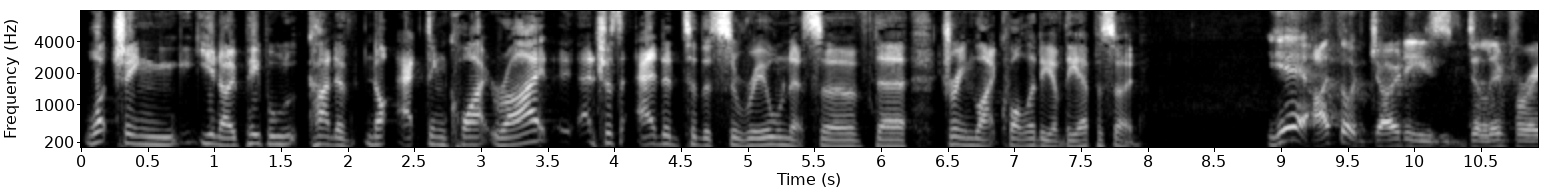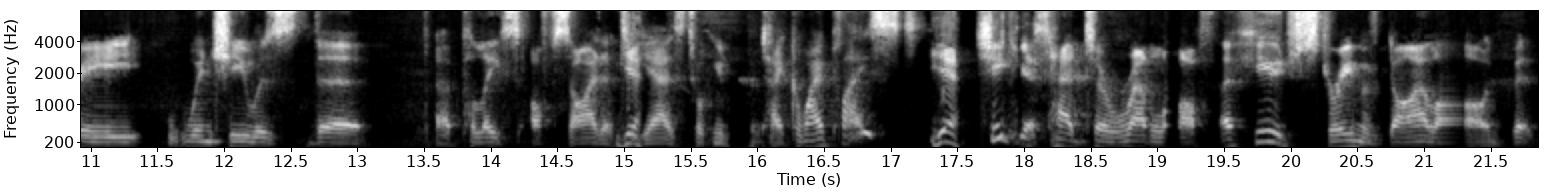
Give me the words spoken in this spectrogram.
watching, you know, people kind of not acting quite right, it just added to the surrealness of the dreamlike quality of the episode. Yeah, I thought Jodie's delivery when she was the uh, police offsider to yeah. Yaz talking about the takeaway place. Yeah. She just had to rattle off a huge stream of dialogue but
